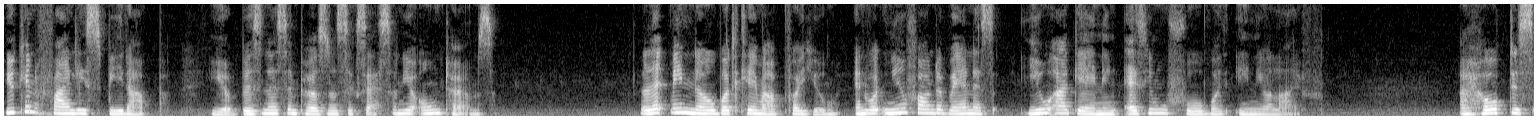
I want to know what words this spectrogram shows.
You can finally speed up your business and personal success on your own terms. Let me know what came up for you and what newfound awareness you are gaining as you move forward in your life. I hope this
